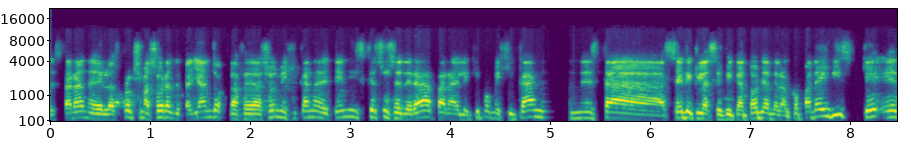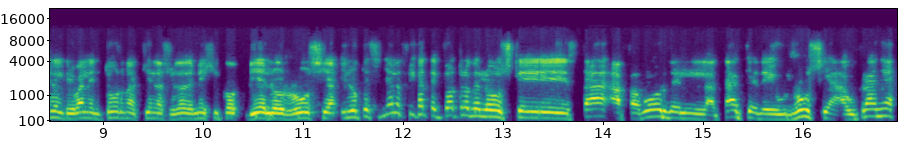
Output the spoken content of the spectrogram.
Estarán en las próximas horas detallando la Federación Mexicana de Tenis qué sucederá para el equipo mexicano en esta serie clasificatoria de la Copa Davis, que era el rival en turno aquí en la Ciudad de México, Bielorrusia. Y lo que señala, fíjate que otro de los que está a favor del ataque de Rusia a Ucrania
